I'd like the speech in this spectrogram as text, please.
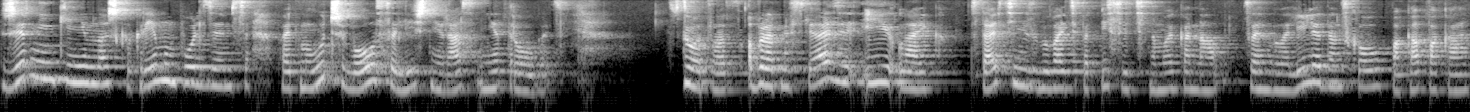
жирненькие немножко кремом пользуемся поэтому лучше волосы лишний раз не трогать. Жду от вас обратной связи и лайк. Ставьте не забывайте подписывайтесь на мой канал. С вами была Лилия Донского. Пока-пока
